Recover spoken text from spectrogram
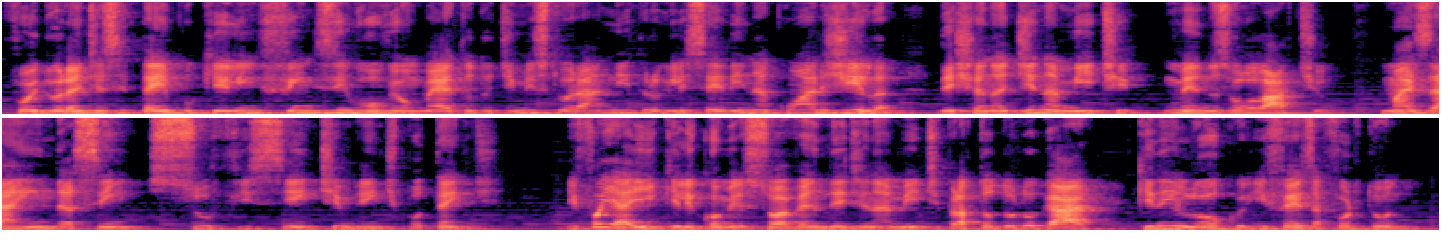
Foi durante esse tempo que ele enfim desenvolveu o método de misturar nitroglicerina com argila, deixando a dinamite menos volátil, mas ainda assim suficientemente potente. E foi aí que ele começou a vender dinamite para todo lugar, que nem louco, e fez a fortuna.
